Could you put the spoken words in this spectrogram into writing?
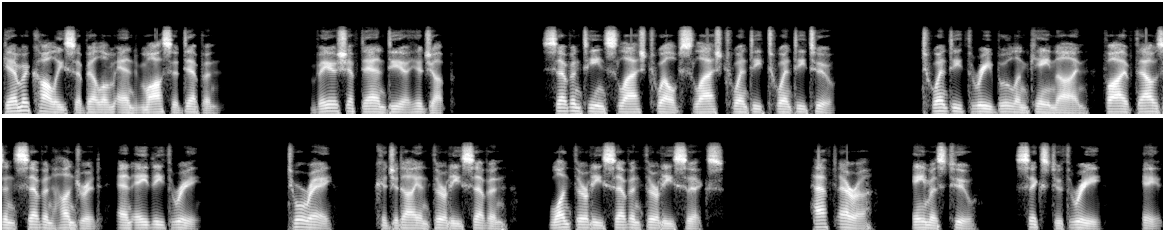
Gamakali Sabellum and Masa Depan. Vayasheftan Dia Hijab. 17 12 2022. 23 Bulan K9, 5783. Torre, Kejadian 37, 137 36. Haftara, Amos 2, 6 3, 8.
